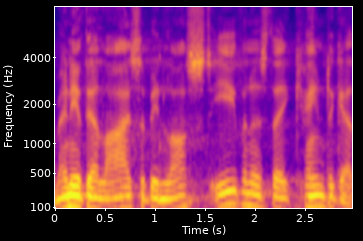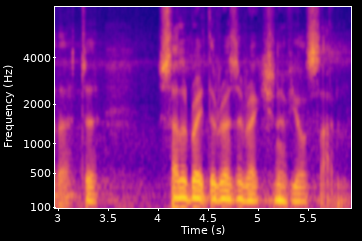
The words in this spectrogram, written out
Many of their lives have been lost even as they came together to celebrate the resurrection of your Son.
